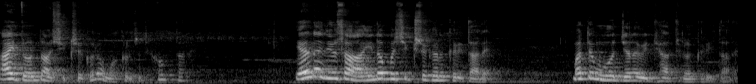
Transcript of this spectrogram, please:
ಆಯಿತು ಅಂತ ಆ ಶಿಕ್ಷಕರು ಆ ಮಕ್ಕಳ ಜೊತೆ ಹೋಗ್ತಾರೆ. ಎರಡನೇ ದಿವಸ ಇನ್ನೊಬ್ಬ ಶಿಕ್ಷಕರು ಕರೀತಾರೆ. ಮತ್ತು ಮೂವತ್ತು ಜನ ವಿದ್ಯಾರ್ಥಿಗಳು ಕರೀತಾರೆ.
